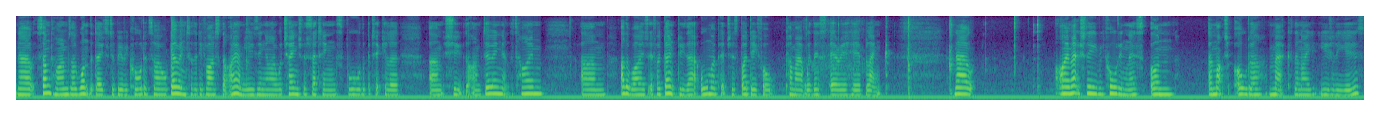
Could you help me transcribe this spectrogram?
Now sometimes I want the data to be recorded so I will go into the device that I am using and I will change the settings for the particular um, shoot that I'm doing at the time. Um, otherwise, if I don't do that, all my pictures by default come out with this area here blank. Now, I'm actually recording this on a much older Mac than I usually use.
